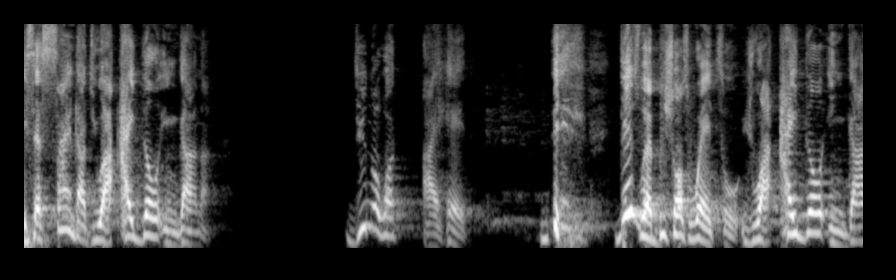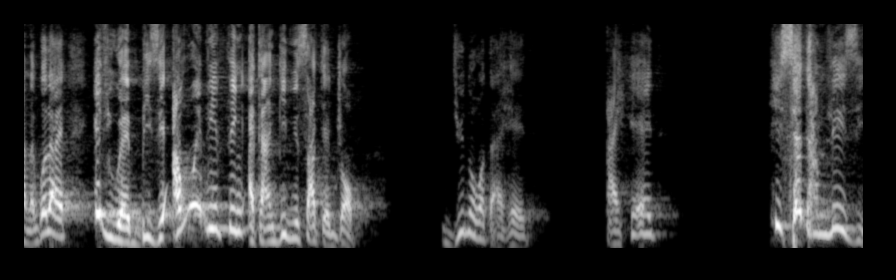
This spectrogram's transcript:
is a sign that you are idle in Ghana. Do you know what I heard? These were Bishop's words. So you are idle in Ghana. But if you were busy, I wouldn't even think I can give you such a job. Do you know what I heard? I heard he said I'm lazy.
